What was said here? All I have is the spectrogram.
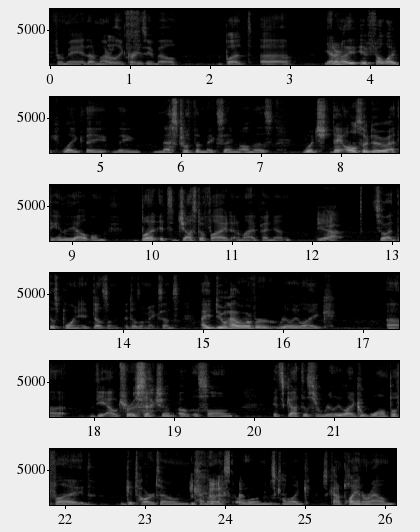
for me that I'm not really crazy about. But uh, yeah, I don't know. It, it felt like like they they messed with the mixing on this, which they also do at the end of the album, but it's justified in my opinion. Yeah So at this point, it doesn't it doesn't make sense. I do, however, really like uh, the outro section of the song. It's got this really like wompified guitar tone, kind of like solo, and just kind of like just kind of playing around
